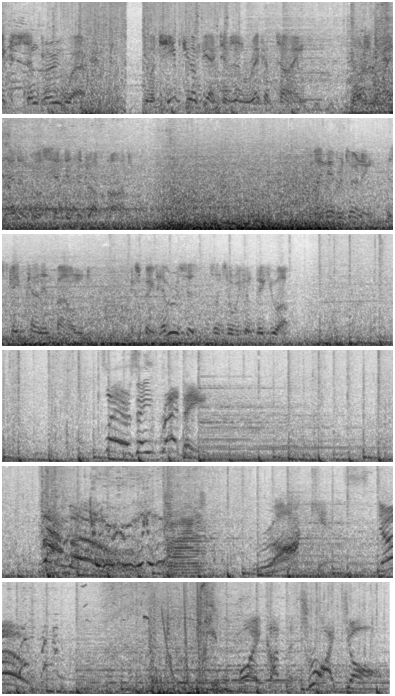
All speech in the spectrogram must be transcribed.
Exemplary work. You achieved your objectives in record time. Launch payload and we'll send in the drop pod. Minehead returning. Escape can inbound. Expect heavy resistance until we can pick you up. Flares ain't ready! Bumbo! Rocket stone! I got the tri-jaw!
